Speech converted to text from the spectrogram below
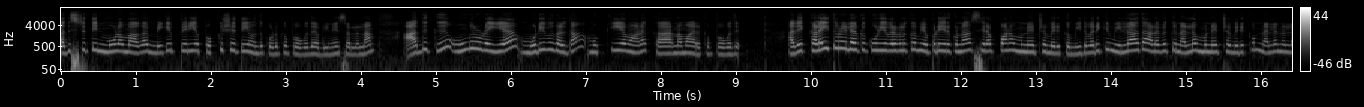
அதிர்ஷ்டத்தின் மூலமாக மிகப்பெரிய பொக்கிஷத்தையும் வந்து கொடுக்க போகுது அப்படின்னே சொல்லலாம். அதுக்கு உங்களுடைய முடிவுகள் தான் முக்கியமான காரணமாக இருக்க போகுது. அதே கலைத்துறையில் இருக்கக்கூடியவர்களுக்கும் எப்படி இருக்குன்னா சிறப்பான முன்னேற்றம் இருக்கும். இது வரைக்கும் இல்லாத அளவுக்கு நல்ல முன்னேற்றம் இருக்கும். நல்ல நல்ல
